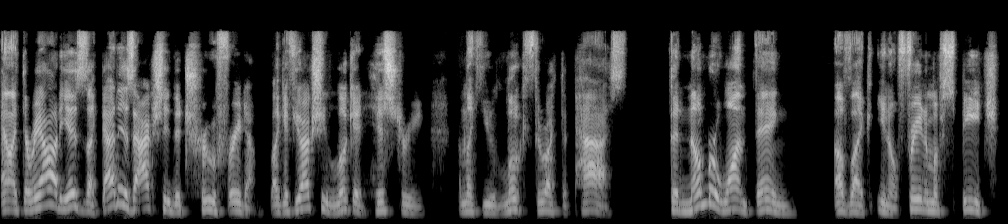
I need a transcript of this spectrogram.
And like the reality is, like, that is actually the true freedom. Like, if you actually look at history and like you look through like the past, the number one thing of like, you know, freedom of speech,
